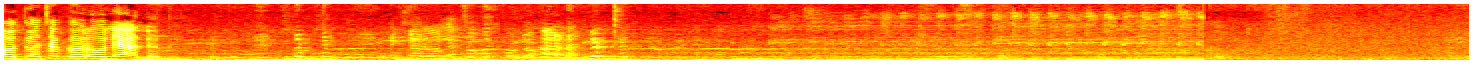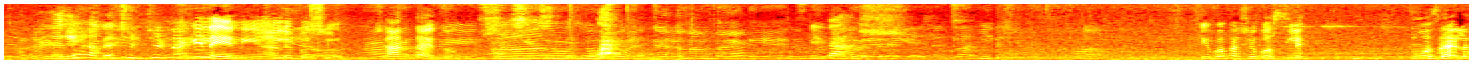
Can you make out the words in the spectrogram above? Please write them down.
महत्त्वाच्या करवल्या आल्यात. तरी हा काय चिडचिड नाही केली यांनी आल्यापासून? शांत आहे तो. ती बघ कसे बसले. मोजायला.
